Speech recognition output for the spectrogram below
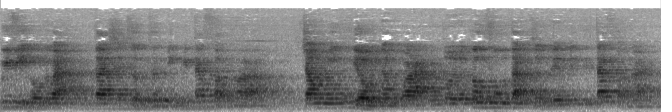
Quý vị và các bạn, chúng ta sẽ thưởng thức những cái tác phẩm mà trong những nhiều năm qua chúng tôi đã công phu tạo dựng lên những cái tác phẩm này.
